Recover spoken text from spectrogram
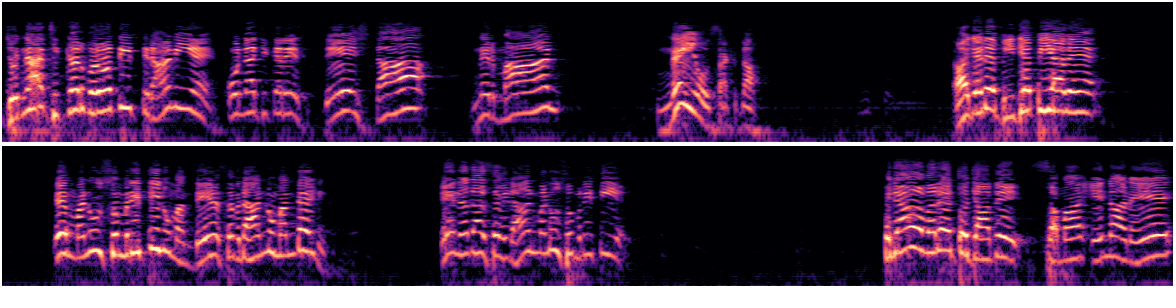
ਜਿੰਨਾ ਚਿਕਰ ਵਿਰੋਧੀ ਧਿਰਾਂ ਨਹੀਂ ਹੈ ਉਹਨਾਂ ਚਿਕਰ ਇਸ ਦੇਸ਼ ਦਾ ਨਿਰਮਾਣ ਨਹੀਂ ਹੋ ਸਕਦਾ। ਆ ਜਿਹੜੇ ਬੀਜੇਪੀ ਵਾਲੇ ਹੈ, ਇਹ ਮਨੂ ਸਮ੍ਰਿਤੀ ਨੂੰ ਮੰਨਦੇ ਆ, ਸੰਵਿਧਾਨ ਨੂੰ ਮੰਨਦੇ ਹੀ ਨਹੀਂ। ਇਹਨਾਂ ਦਾ ਸੰਵਿਧਾਨ ਮਨੂ ਸਮ੍ਰਿਤੀ ਹੈ। 50 ਵਰੇ ਤੋਂ ਜ਼ਿਆਦਾ ਸਮਾਂ ਇਹਨਾਂ ਨੇ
